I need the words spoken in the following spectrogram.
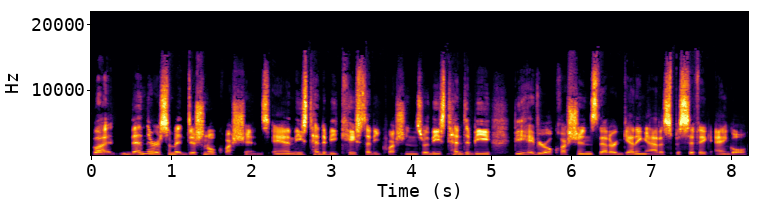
But then there are some additional questions, and these tend to be case study questions, or these tend to be behavioral questions that are getting at a specific angle.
